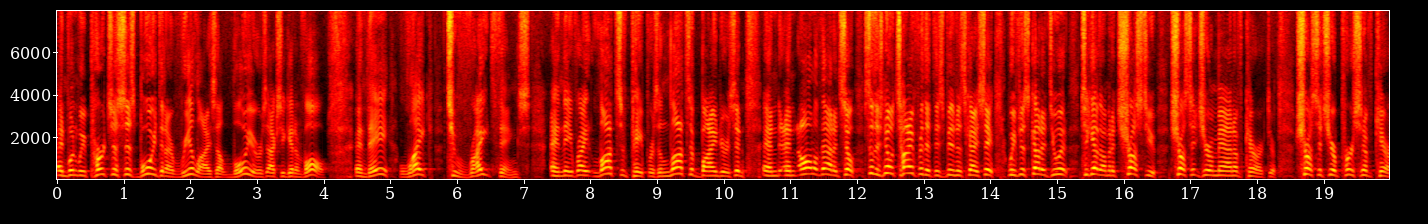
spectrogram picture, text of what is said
And when we purchased this, boy, did I realize that lawyers actually get involved. And they like to write things and they write lots of papers and lots of binders and, and, and all of that. And so, so there's no time for that. These business guys say, we've just got to do it together. I'm going to trust you. Trust that you're a man of character. Trust that you're a person of character.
